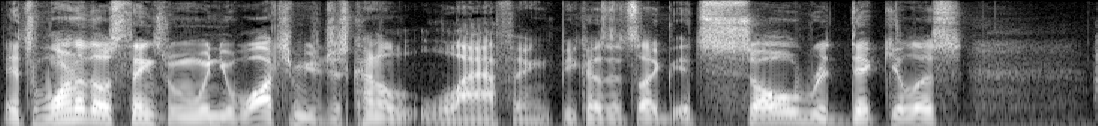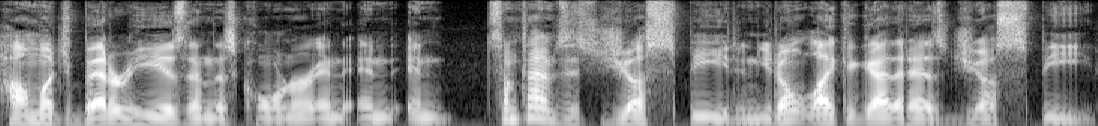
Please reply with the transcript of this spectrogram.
It's one of those things when when you watch him, you're just kind of laughing because it's like it's so ridiculous how much better he is than this corner, and and and sometimes it's just speed, and you don't like a guy that has just speed.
